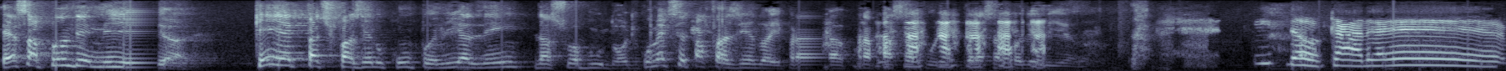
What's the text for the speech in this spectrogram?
Essa pandemia quem é que está te fazendo companhia além da sua Bulldog? Como é que você está fazendo aí para passar por, por, essa pandemia? Então, cara, é...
